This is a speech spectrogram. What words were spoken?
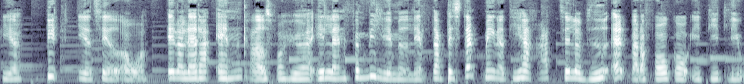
bliver vildt irriteret over. Eller lad dig anden grads høre et eller andet familiemedlem, der bestemt mener, at de har ret til at vide alt, hvad der foregår i dit liv,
